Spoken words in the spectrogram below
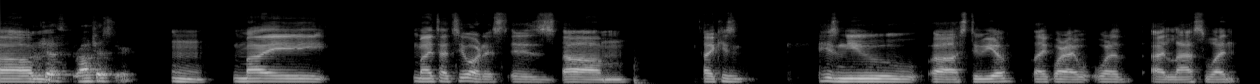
Um. Rochester, Rochester. mm, my my tattoo artist is um like his his new uh studio like where I where I last went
